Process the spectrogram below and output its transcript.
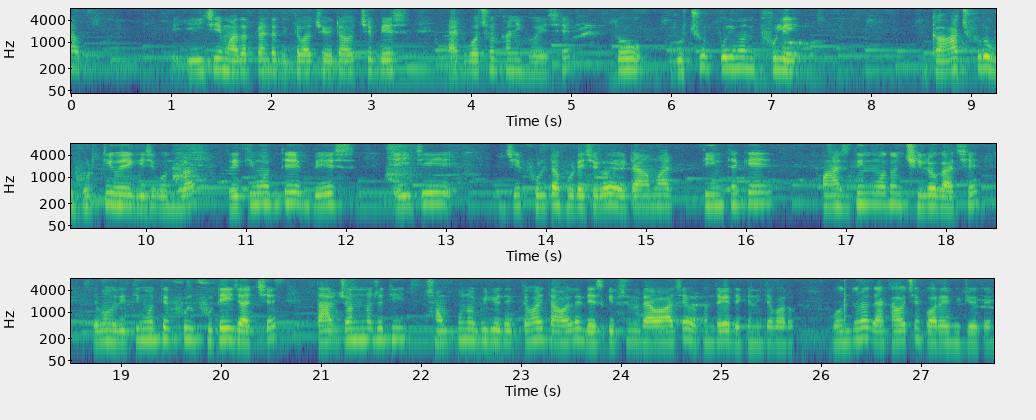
এই যে মাদার প্ল্যান্টটা দেখতে পাচ্ছ, এটা হচ্ছে বেশ এক বছরখানি হয়েছে। তো প্রচুর পরিমাণ ফুলে গাছ পুরো ভর্তি হয়ে গিয়েছে বন্ধুরা। রীতিমধ্যে বেশ এই যে যে ফুলটা ফুটেছিল, এটা আমার তিন থেকে পাঁচ দিন মতন ছিল গাছে এবং রীতিমধ্যে ফুল ফুটেই যাচ্ছে। তার জন্য যদি সম্পূর্ণ ভিডিও দেখতে হয়, তাহলে ডেসক্রিপশনে দেওয়া আছে, ওখান থেকে দেখে নিতে পারো। বন্ধুরা, দেখা হচ্ছে পরের ভিডিওতে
